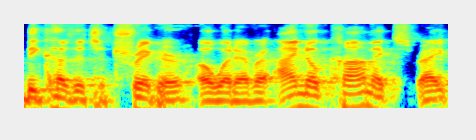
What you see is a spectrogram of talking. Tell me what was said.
because it's a trigger or whatever. I know comics, right,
